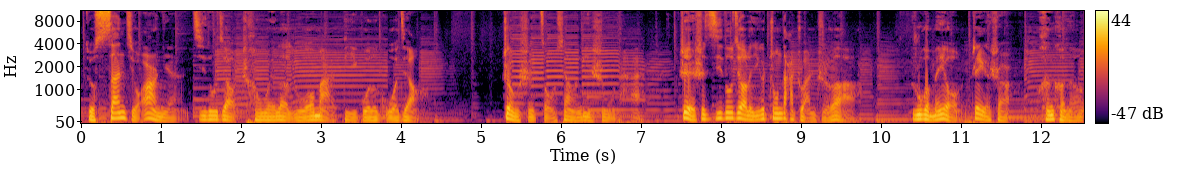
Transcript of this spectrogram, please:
就三九二年，基督教成为了罗马帝国的国教，正式走向了历史舞台。这也是基督教的一个重大转折啊！如果没有这个事儿，很可能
